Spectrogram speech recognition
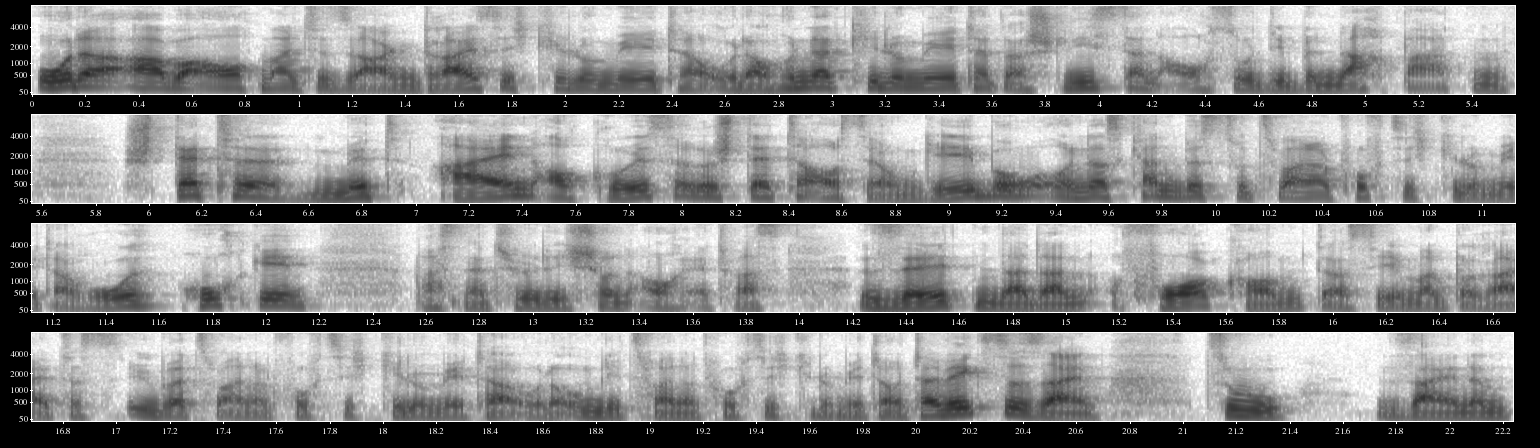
Oder aber auch manche sagen 30 Kilometer oder 100 Kilometer. Das schließt dann auch so die benachbarten Städte mit ein, auch größere Städte aus der Umgebung. Und das kann bis zu 250 Kilometer hochgehen, was natürlich schon auch etwas seltener dann vorkommt, dass jemand bereit ist, über 250 Kilometer oder um die 250 Kilometer unterwegs zu sein zu seinem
